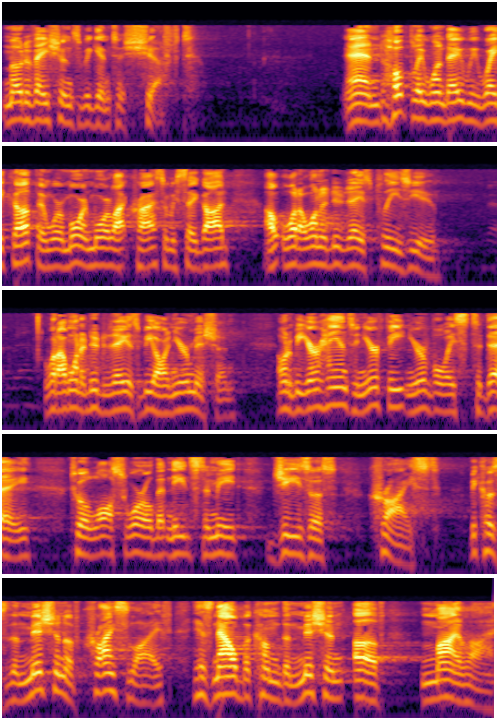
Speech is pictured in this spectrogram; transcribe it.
motivations begin to shift. And hopefully one day we wake up and we're more and more like Christ and we say, God, what I want to do today is please you. What I want to do today is be on your mission. I want to be your hands and your feet and your voice today to a lost world that needs to meet Jesus Christ. Because the mission of Christ's life has now become the mission of my life.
